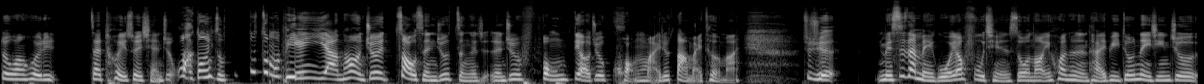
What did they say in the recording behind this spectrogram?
兑换汇率在退税前就哇，东西怎么都这么便宜啊？然后你就会造成你就整个人就疯掉，就狂买，就大买特买，就觉得。每次在美国要付钱的时候，然后一换算成台币，就内心就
